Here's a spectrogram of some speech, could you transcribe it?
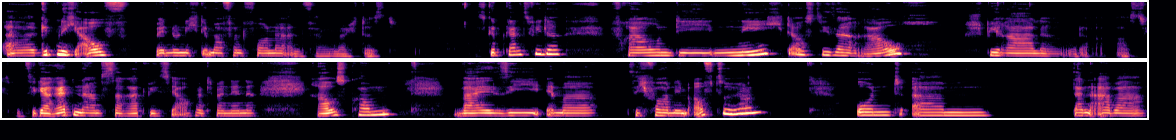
äh, gib nicht auf, wenn du nicht immer von vorne anfangen möchtest. Es gibt ganz viele Frauen, die nicht aus dieser Rauchspirale oder aus diesem Zigarettenhamsterrad, wie ich es ja auch manchmal nenne, rauskommen, weil sie immer sich vornehmen aufzuhören und ähm, dann aber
